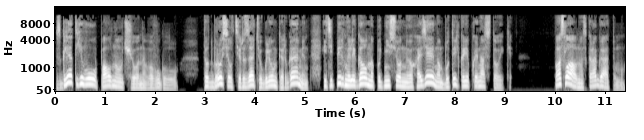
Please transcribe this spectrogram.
Взгляд его упал на ученого в углу. Тот бросил терзать углем пергамент и теперь налегал на поднесенную хозяином бутыль крепкой настойки. Послал нас к рогатому.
